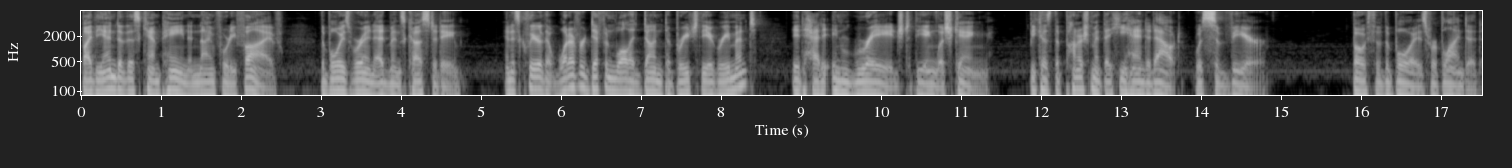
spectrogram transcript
by the end of this campaign in 945, the boys were in Edmund's custody, and it's clear that whatever Dyfnwal had done to breach the agreement, it had enraged the English king, because the punishment that he handed out was severe. Both of the boys were blinded.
